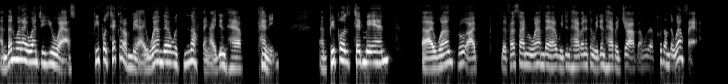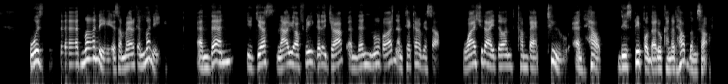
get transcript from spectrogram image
And then when I went to U.S., people take care of me. I went there with nothing. I didn't have penny, and people take me in. I went through. I the first time we went there, we didn't have anything. We didn't have a job, and we were put on the welfare. With that money is American money, and then you just now you are free, get a job, and then move on and take care of yourself. Why should I don't come back too and help these people that who cannot help themselves?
